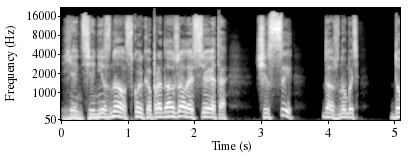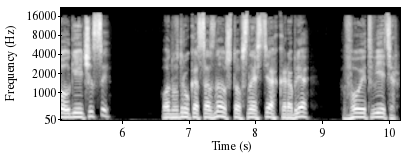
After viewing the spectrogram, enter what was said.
Йенси не знал, сколько продолжалось все это. Часы, должно быть, долгие часы. Он вдруг осознал, что в снастях корабля воет ветер.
